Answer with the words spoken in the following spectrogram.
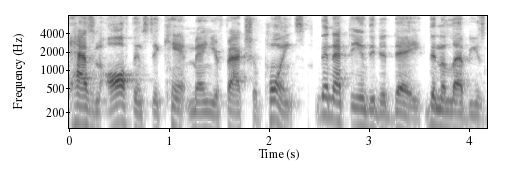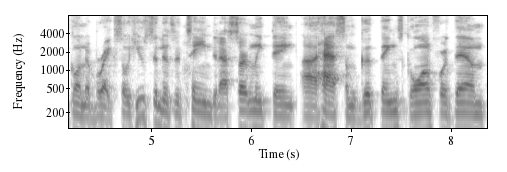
has an offense that can't manufacture points, then at the end of the day, then the levee is going to break. So Houston is a team that I certainly think uh, has some good things going for them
